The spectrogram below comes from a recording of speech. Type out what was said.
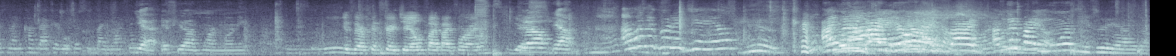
before and then come back at recess buy more things? Yeah, if you have more money. Is there a fifth grade jail if I buy four items? Yeah. Yeah. I wanna go to jail. I'm gonna buy more than five. I'm gonna buy more than three items. I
